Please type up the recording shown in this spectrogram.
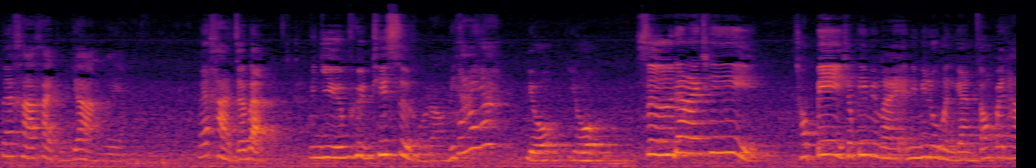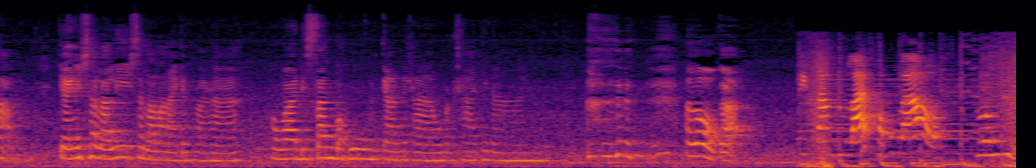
แม่ค้าขายทุกอย่างเลยอะแม่ค้าจะแบบมันยืมพื้นที่สื่อของเราไม่ได้นะโยกโยกซื้อได้ที่ช้อปปี้ช้อปปี้มีไหมอันนี้ไม่รู้เหมือนกันต้องไปถามแก๊งชาลาลี่ชาลาลายกันนะคะ เพราะว่าดิสซันบาฮูเหมือนกันนะคะว่ามันค่ายที่ไหนตลกอะ ติดตามดูไลฟ์ของพวกเรา รวมถึง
